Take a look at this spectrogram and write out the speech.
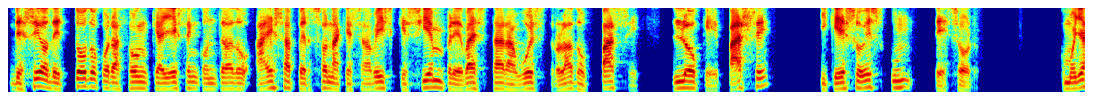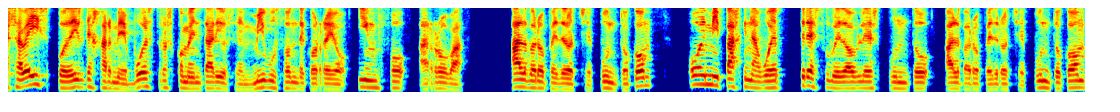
Deseo de todo corazón que hayáis encontrado a esa persona que sabéis que siempre va a estar a vuestro lado, pase lo que pase, y que eso es un tesoro. Como ya sabéis, podéis dejarme vuestros comentarios en mi buzón de correo info o en mi página web www.alvaropedroche.com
